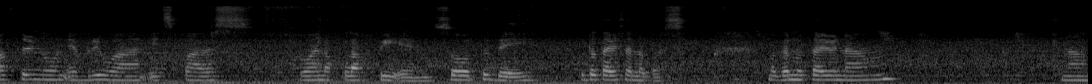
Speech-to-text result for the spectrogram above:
afternoon everyone. It's past 1 o'clock p.m. So today, punta tayo sa labas. Magano tayo ng ng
